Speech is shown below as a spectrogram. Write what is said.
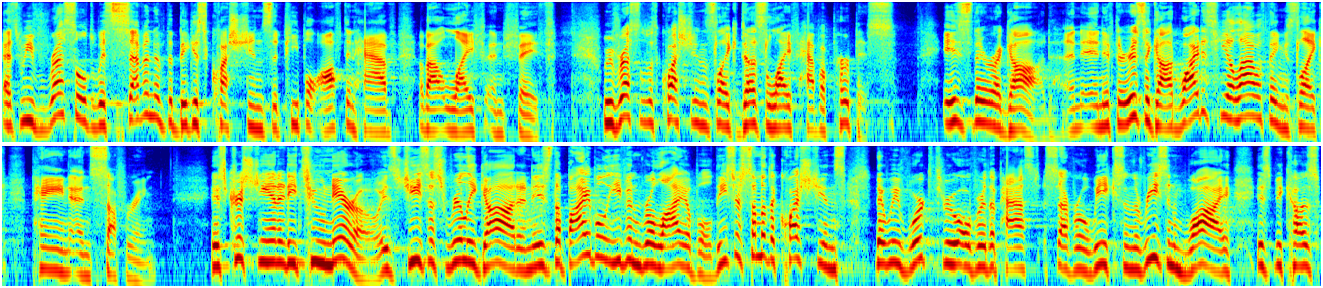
as we've wrestled with seven of the biggest questions that people often have about life and faith. We've wrestled with questions like Does life have a purpose? Is there a God? And, and if there is a God, why does he allow things like pain and suffering? Is Christianity too narrow? Is Jesus really God? And is the Bible even reliable? These are some of the questions that we've worked through over the past several weeks. And the reason why is because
